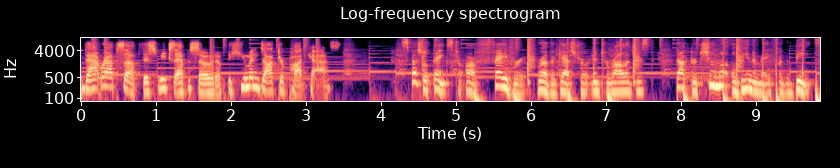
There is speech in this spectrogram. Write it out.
That wraps up this week's episode of the Human Doctor Podcast. Special thanks to our favorite brother gastroenterologist, Dr. Chuma Obiname, for the beats.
